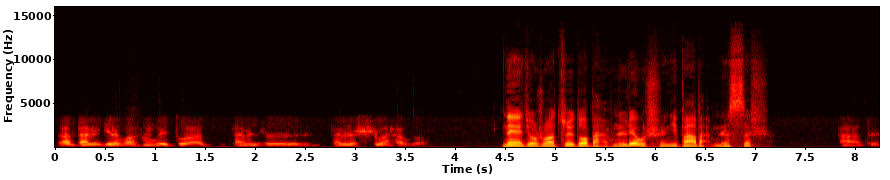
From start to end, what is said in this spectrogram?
按百分比的话，可能会多百分之百分之十吧，差不多。那也就是说，最多百分之六十，你爸百分之四十。啊，对。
